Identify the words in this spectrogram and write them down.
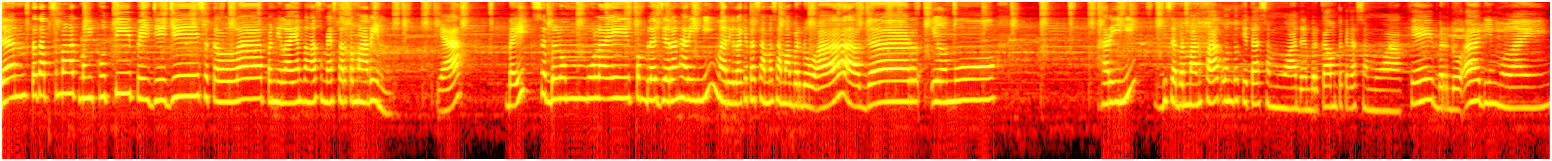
Dan tetap semangat mengikuti PJJ setelah penilaian tengah semester kemarin ya Baik, sebelum mulai pembelajaran hari ini, marilah kita sama-sama berdoa agar ilmu hari ini bisa bermanfaat untuk kita semua dan berkah untuk kita semua. Oke, berdoa dimulai.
